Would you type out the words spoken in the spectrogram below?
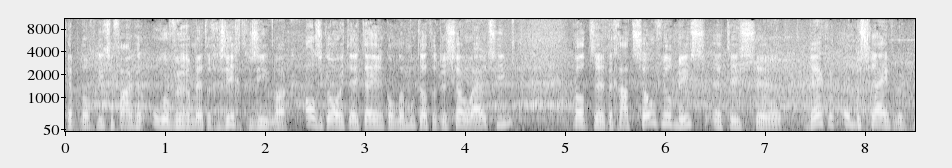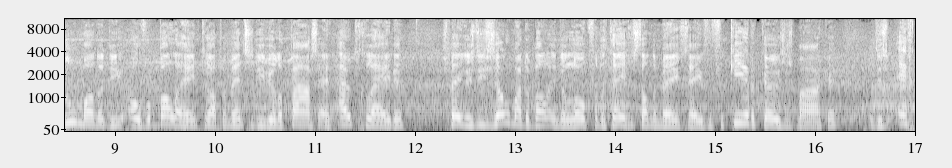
Ik heb nog niet zo vaak een oorworm met een gezicht gezien. Maar als ik ooit tegenkom, dan moet dat er dus zo uitzien. Want uh, er gaat zoveel mis. Het is uh, werkelijk onbeschrijfelijk. Doelmannen die over ballen heen trappen. Mensen die willen pasen en uitglijden. Spelers die zomaar de bal in de loop van de tegenstander meegeven. Verkeerde keuzes maken. Het is echt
